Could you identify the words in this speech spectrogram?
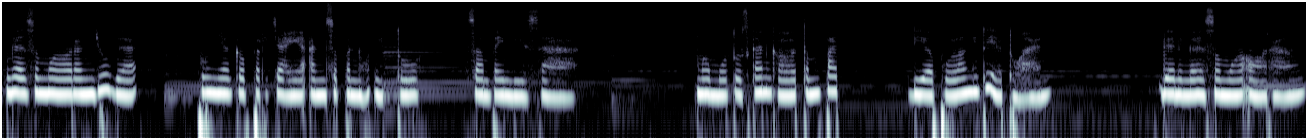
Gak semua orang juga punya kepercayaan sepenuh itu sampai bisa memutuskan kalau tempat dia pulang itu ya Tuhan. Dan gak semua orang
